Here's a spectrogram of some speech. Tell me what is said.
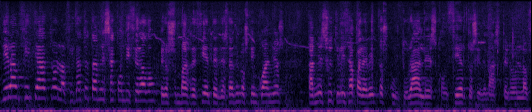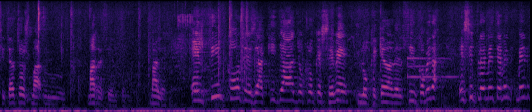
Y el anfiteatro, el anfiteatro también se ha condicionado, pero es más reciente, desde hace unos cinco años, también se utiliza para eventos culturales, conciertos y demás, pero el anfiteatro es más, mm, más reciente. Vale. El circo, desde aquí ya yo creo que se ve lo que queda del circo. Ven, es simplemente, ven, ven,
